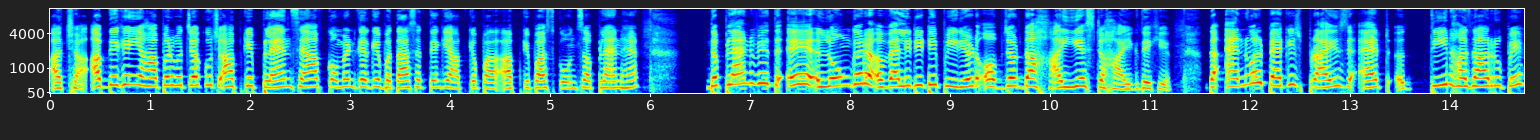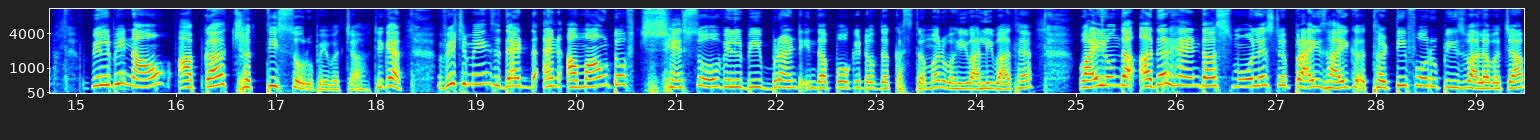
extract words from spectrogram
अच्छा अब देखें यहाँ पर बच्चा कुछ आपके प्लान्स हैं, आप कमेंट करके बता सकते हैं कि आपके पास आपके पास कौन सा प्लान है। The plan with a longer validity period observe the highest hike देखिए the annual package price at तीन हज़ार रुपए विल बी नाउ आपका छत्तीस सौ रुपए बच्चा, ठीक है? Which means that an amount of छह सौ will be brunt in the pocket of the customer वही वाली बात है। While on the other hand the smallest price hike thirty four rupees वाला बच्चा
